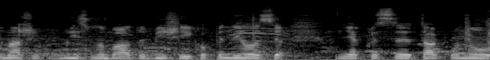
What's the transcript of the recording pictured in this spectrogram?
у наших футболістів набагато більше їх опинилося. Якось е, так воно е,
